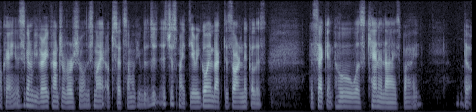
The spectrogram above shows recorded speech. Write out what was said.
okay? This is going to be very controversial. This might upset some of you, but it's just my theory. Going back to Tsar Nicholas II, who was canonized by the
